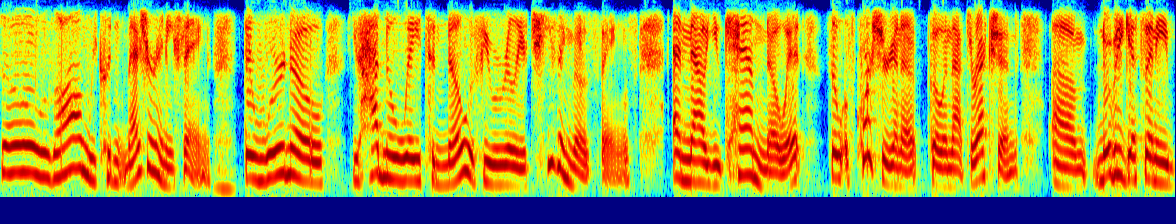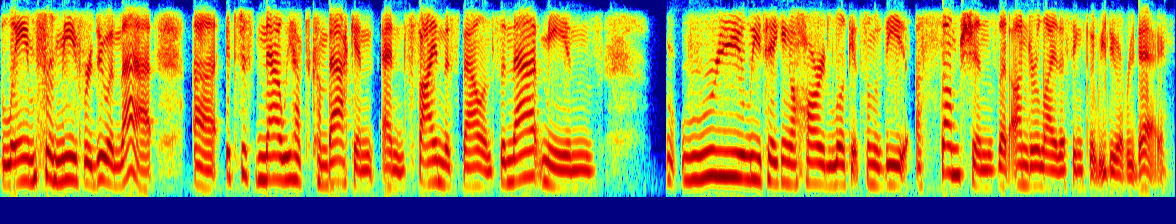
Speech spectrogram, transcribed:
so long we couldn't measure anything. There were no, you had no way to know if you were really achieving those things. And now you can know it. So of course you're going to go in that direction. Um, nobody gets any blame from me for doing that. Uh, it's just now we have to come back and, and find this balance. And that means really taking a hard look at some of the assumptions that underlie the things that we do every day.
